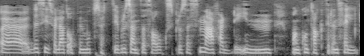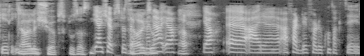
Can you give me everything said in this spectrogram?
Eh, Det sies vel at oppimot 70% av salgsprosessen er ferdig innen man kontakter en selger. Innen, Ja, eller kjøpsprosessen. ja, kjøpsprosessen, Ja, mener jeg. Ja, ja. eh, er, er ferdig før du kontakter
